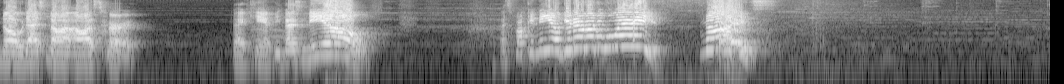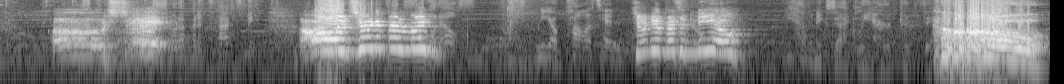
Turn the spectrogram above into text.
No, that's not Oscar. That can't be. That's Neo. That's fucking Neo. Get out of the way. Nice. Oh shit! Showed up and attacked me. Oh, Juniper versus? Neapolitan. Junior versus Neo. We haven't exactly heard good things. Oh!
